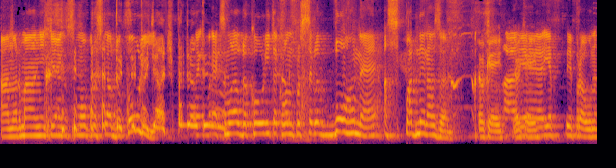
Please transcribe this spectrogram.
a normálně tím, jak jsem ho prostě dal do koulí, tak, jak jsem ho dal do koulí, tak on prostě takhle vohne a spadne na zem. OK, A OK. je, je, je prone.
